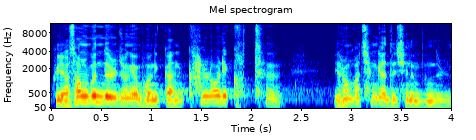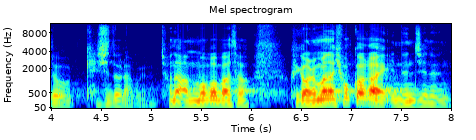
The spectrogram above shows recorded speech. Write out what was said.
그 여성분들 중에 보니까 칼로리 커트 이런 거 챙겨 드시는 분들도 계시더라고요. 저는 안 먹어봐서 그게 얼마나 효과가 있는지는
